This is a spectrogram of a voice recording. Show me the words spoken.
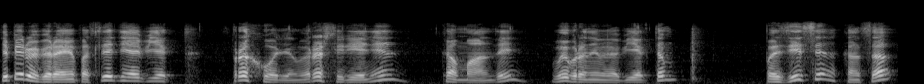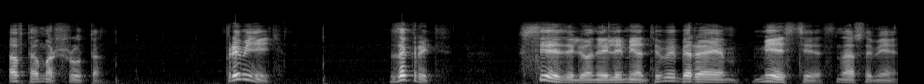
Теперь выбираем последний объект. Проходим расширение, команды, выбранным объектом позиция конца автомаршрута. Применить. Закрыть. Все зеленые элементы выбираем вместе с нашими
